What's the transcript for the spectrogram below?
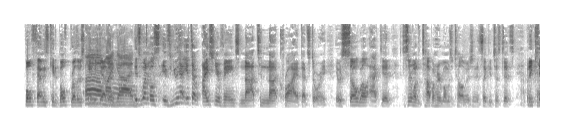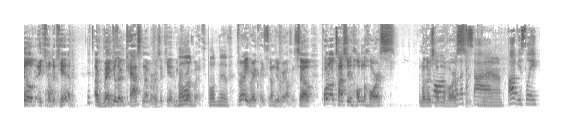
Both families came, both brothers came Oh, together. my God. It's one of the most. If you have, you have to have ice in your veins not to not cry at that story. It was so well acted. It's considered one of the top 100 moments of television. It's like it just it's. But it killed. It killed a kid. That's a regular cast member. as a kid we grew up Bold, with. bold move. Very very crazy. They don't do it very often. So poor little Tasha holding the horse. The mother's holding the Oh, horse. that's sad. Yeah. Obviously,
